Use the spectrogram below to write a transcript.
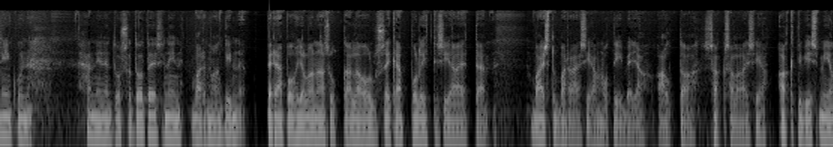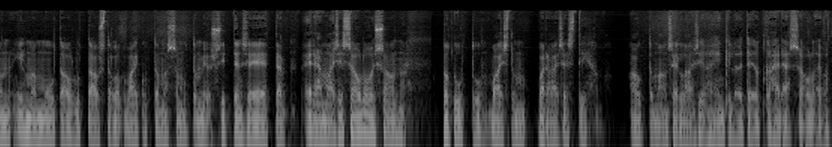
niin kuin Hänninen tuossa totesi, niin varmaankin peräpohjolan asukkailla on ollut sekä poliittisia että vaistuvaraisia motiiveja auttaa saksalaisia. Aktivismi on ilman muuta ollut taustalla vaikuttamassa, mutta myös sitten se, että erämaisissa oloissa on totuttu vaistumvaraisesti auttamaan sellaisia henkilöitä, jotka hädässä olevat,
